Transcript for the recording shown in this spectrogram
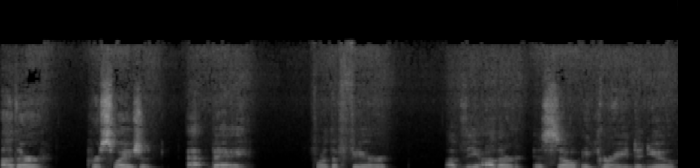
other persuasion at bay, for the fear of the other is so ingrained in you.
